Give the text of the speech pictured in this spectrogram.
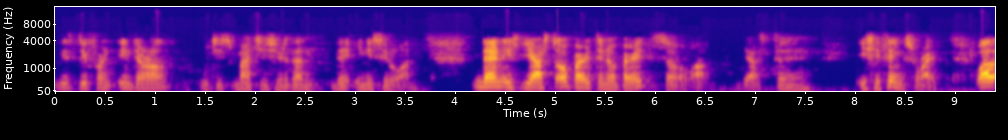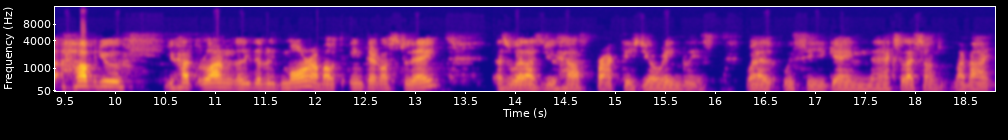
this different integral which is much easier than the initial one. Then it's just operate and operate, so well, just uh, easy things, right? Well, hope you you had learned a little bit more about integrals today, as well as you have practiced your English. Well, we see you again in the next lesson. Bye bye.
